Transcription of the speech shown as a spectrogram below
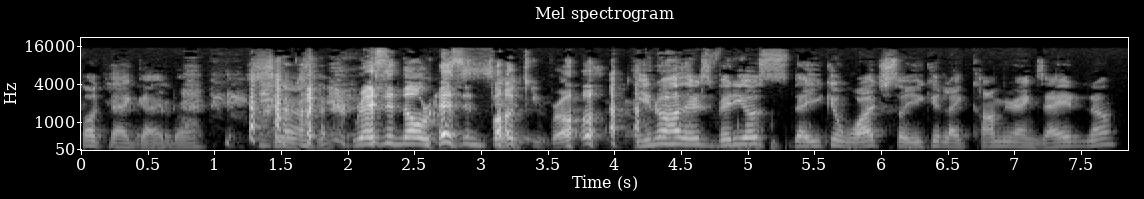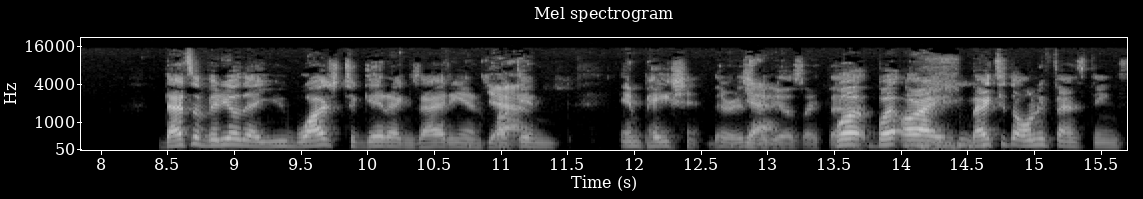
Fuck that guy, bro. Resin no resin, fuck you, bro. You know how there's videos that you can watch so you can like calm your anxiety down? That's a video that you watch to get anxiety and Yeah. fucking impatient. There is Yeah. videos like that. But but all right, back to the OnlyFans things.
